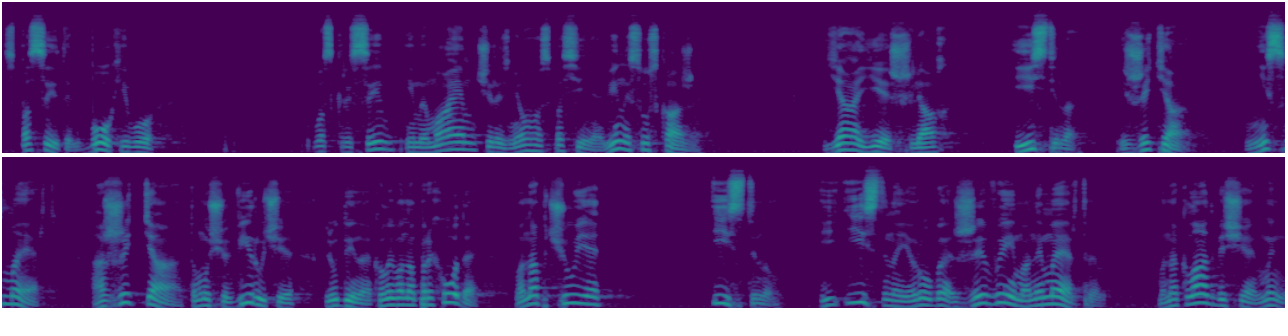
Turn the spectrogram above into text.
Спаситель, Бог Його воскресив, і ми маємо через нього спасіння. Він Ісус каже: Я є шлях, істина і життя, не смерть, а життя. Тому що віруюча людина, коли вона приходить, вона чує істину. І істина її робить живим, а не мертвим. Ми на кладбище, ми,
